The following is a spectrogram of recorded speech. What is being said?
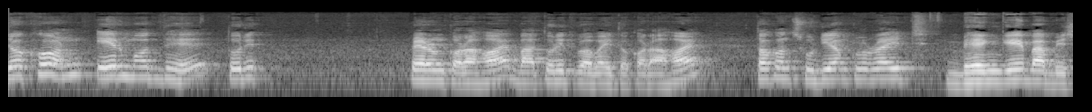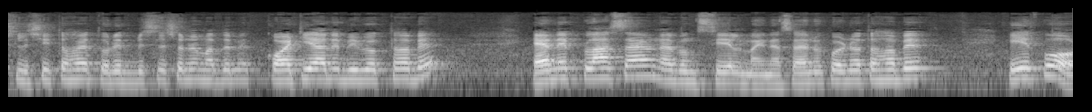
যখন এর মধ্যে তড়িৎ প্রেরণ করা হয় বা তড়িৎ প্রবাহিত করা হয়, তখন সোডিয়াম ক্লোরাইড ভেঙ্গে বা বিশ্লেষিত হয় তড়িৎ বিশ্লেষণের মাধ্যমে কয়টি আয়নে বিভক্ত হবে? এনএ প্লাস আয়ন এবং সিএল মাইনাস আয়নে পরিণত হবে। এরপর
